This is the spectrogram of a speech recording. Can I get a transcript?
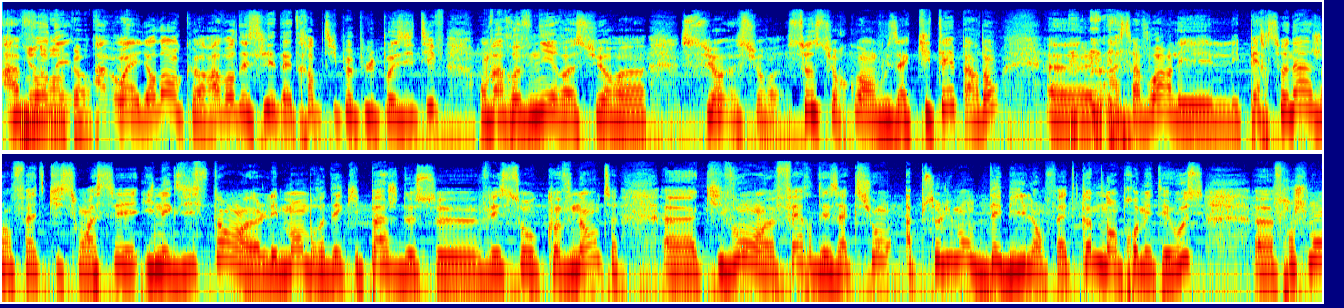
avant il y en a encore. Ah, ouais, il y en a encore. Avant d'essayer d'être un petit peu plus positif, on va revenir sur, euh, sur, sur ce sur quoi on vous a quitté, pardon, euh, à savoir les, les, personnages en fait qui sont assez inexistants, euh, les membres d'équipage de ce vaisseau Covenant, euh, qui vont faire des actions absolument débiles en fait, comme dans Prometheus. franchement,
